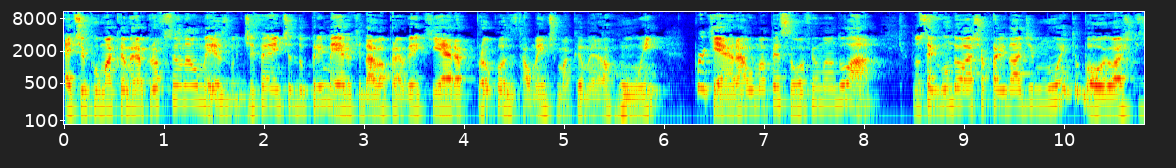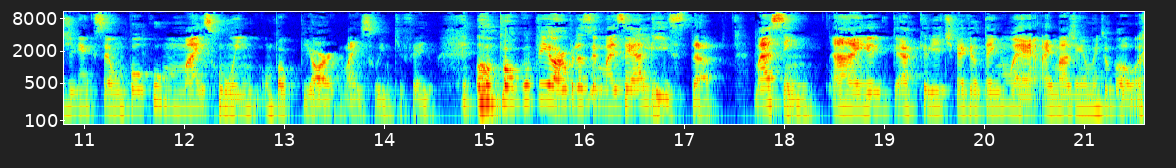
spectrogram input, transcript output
é tipo uma câmera profissional mesmo, diferente do primeiro que dava para ver que era propositalmente uma câmera ruim, porque era uma pessoa filmando lá. No segundo eu acho a qualidade muito boa, eu acho que tinha que ser um pouco mais ruim, um pouco pior, mais ruim que feio, um pouco pior para ser mais realista. Mas assim, ai, a crítica que eu tenho é a imagem é muito boa.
